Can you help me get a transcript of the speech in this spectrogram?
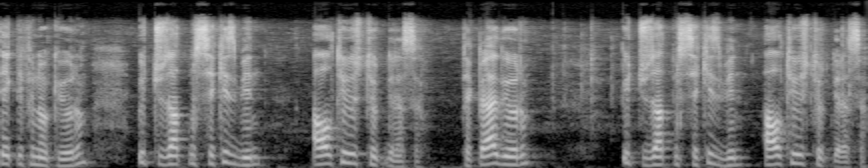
Teklifini okuyorum. 368.600 Türk Lirası. Tekrar ediyorum. 368.600 Türk Lirası.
